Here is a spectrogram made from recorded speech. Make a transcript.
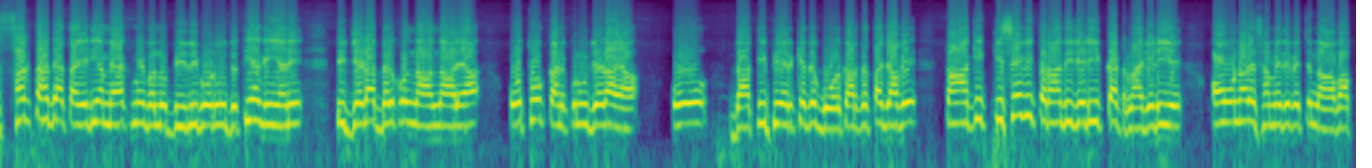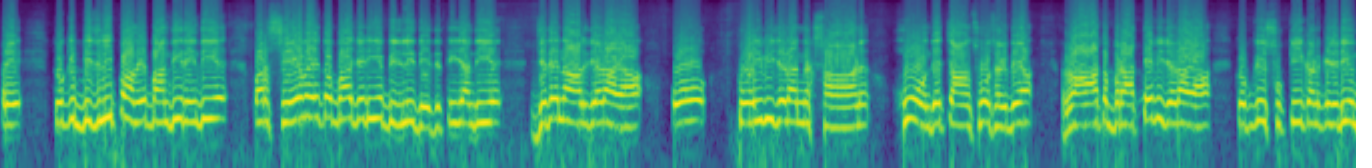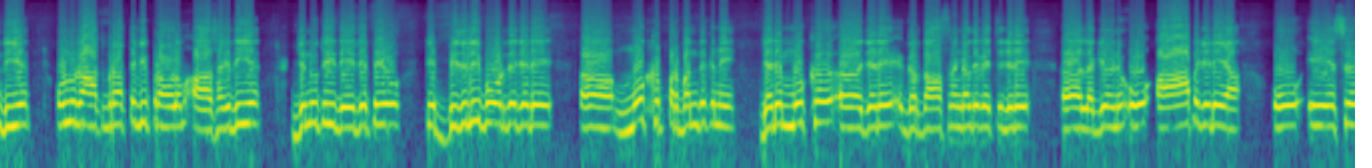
ਸਖਤ ਹਦਾਇਤਾਂ ਜਿਹੜੀਆਂ ਮਹਿਕਮੇ ਵੱਲੋਂ ਬਿਜਲੀ ਬੋਰਡ ਨੂੰ ਦਿੱਤੀਆਂ ਗਈਆਂ ਨੇ ਵੀ ਜਿਹੜਾ ਬਿਲਕੁਲ ਨਾਲ ਨਾਲ ਆ, ਉਥੋਂ ਕਣਕ ਨੂੰ ਜਿਹੜਾ ਆ, ਉਹ ਦਾਤੀ ਫੇਰ ਕੇ ਤੇ ਗੋਲ ਕਰ ਦਿੱਤਾ ਜਾਵੇ ਤਾਂ ਕਿ ਕਿਸੇ ਵੀ ਤਰ੍ਹਾਂ ਦੀ ਜਿਹੜੀ ਘਟਨਾ ਜਿਹੜੀ ਹੈ ਆਉਣ ਵਾਲੇ ਸਮੇਂ ਦੇ ਵਿੱਚ ਨਾ ਵਾਪਰੇ, ਕਿਉਂਕਿ ਬਿਜਲੀ ਭਾਵੇਂ ਬੰਦ ਹੀ ਰਹਿੰਦੀ ਹੈ ਪਰ 6 ਵਜੇ ਤੋਂ ਬਾਅਦ ਜਿਹੜੀ ਇਹ ਬਿਜਲੀ ਦੇ ਦਿੱਤੀ ਜਾਂਦੀ ਹੈ ਜਿਹਦੇ ਨਾਲ ਜਿਹੜਾ ਆ, ਉਹ ਕੋਈ ਵੀ ਜਿਹੜਾ ਨੁਕਸਾਨ ਹੋਣ ਦੇ ਚਾਂਸ ਹੋ ਸਕਦੇ ਆ। ਰਾਤ ਬਰਾਤੇ ਵੀ ਜਿਹੜਾ ਆ, ਕਿਉਂਕਿ ਸੁੱਕੀ ਕਣਕ ਜਿਹੜੀ ਹੁੰਦੀ ਹੈ ਉਹਨੂੰ ਰਾਤ ਬਰਾਤੇ ਵੀ ਪ੍ਰੋਬਲਮ ਆ ਸਕਦੀ ਹੈ ਜਿਹਨੂੰ ਤੁਸੀਂ ਦੇਖਦੇ ਪਏ ਹੋ ਕਿ ਬਿਜਲੀ ਬੋਰਡ ਦੇ ਜਿਹੜੇ ਮੁੱਖ ਪ੍ਰਬੰਧਕ ਨੇ, ਜਿਹੜੇ ਮੁੱਖ ਜਿਹੜੇ ਗੁਰਦਾਸ ਨੰਗਲ ਦੇ ਵਿੱਚ ਜਿਹੜੇ ਲੱਗੇ ਹੋਏ ਨੇ, ਉਹ ਆਪ ਜਿਹੜੇ ਆ, ਉਹ ਇਸ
